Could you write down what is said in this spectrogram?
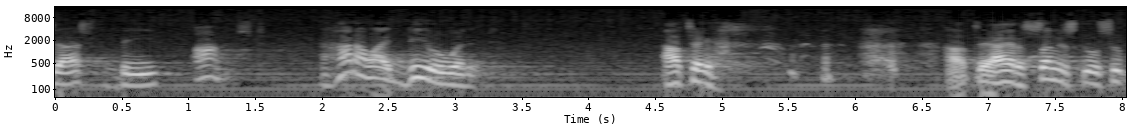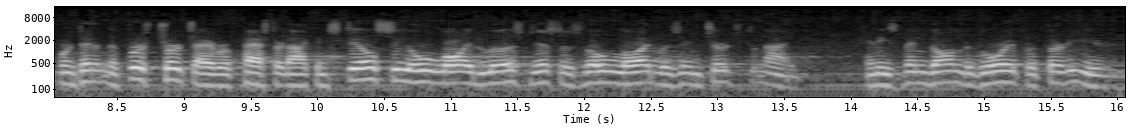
just be honest. Now, how do I deal with it? I'll tell you. I'll tell you, I had a Sunday school superintendent in the first church I ever pastored. I can still see old Lloyd Lewis just as though Lloyd was in church tonight. And he's been gone to glory for 30 years.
